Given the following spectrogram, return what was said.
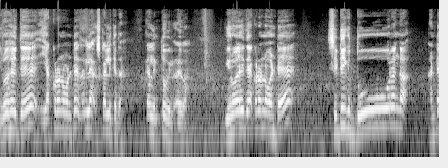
ఈరోజు అయితే ఎక్కడ ఉన్నామంటే లే, కళ్ళి కదా కళ్ళి తోవిల్ అయ్యవా ఈరోజు అయితే ఎక్కడ ఉన్నామంటే సిటీకి దూరంగా అంటే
